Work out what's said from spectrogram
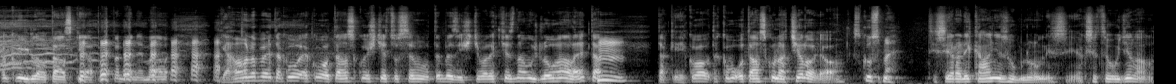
Takovýhle otázky já pro tebe nemám. Já mám na takovou jako otázku ještě, co jsem o tebe zjišťoval, jak tě znám už dlouhá léta. Hmm. Tak jako takovou otázku na tělo, jo. Zkusme. Ty jsi radikálně zhubnul kdysi. Jak jsi to udělal?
